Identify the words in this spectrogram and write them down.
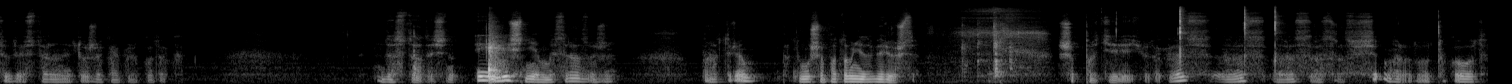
с этой стороны тоже капельку так. Достаточно. И лишнее мы сразу же протрем, потому что потом не доберешься. Чтобы протереть. Вот так раз, раз, раз, раз, раз. Все, народ, вот такой вот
